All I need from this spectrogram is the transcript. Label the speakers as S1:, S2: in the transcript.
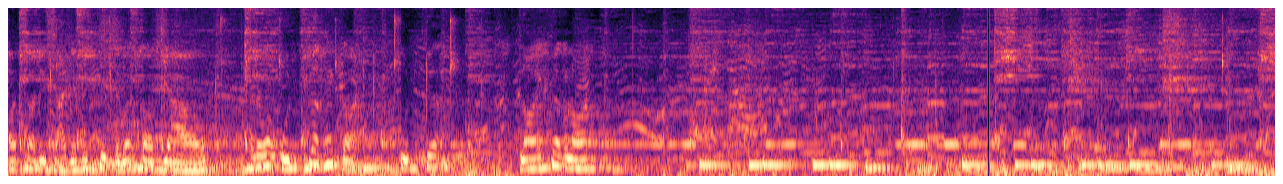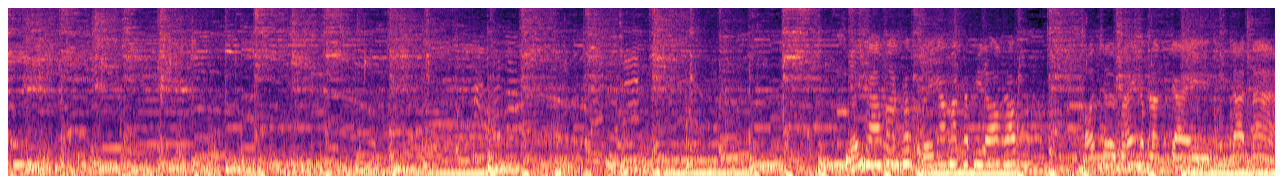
S1: ออนซอนอีสานยังไม่ขึ้นแต่ว่ากองยาวเขาเรียกว่าอุ่นเครื่องให้ก่อน อุ่นเครื่องร้อให้เครื่องร้อน ครับพี่น้องครับ ขอเชิญมาให้กำลังใจด้านหน้า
